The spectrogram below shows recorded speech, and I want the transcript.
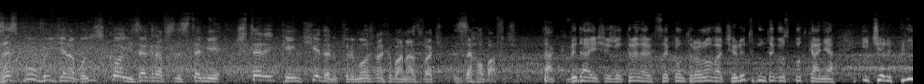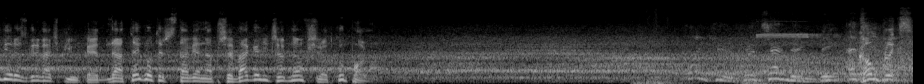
Zespół wyjdzie na boisko i zagra w systemie 4-5-1, który można chyba nazwać zachowawczym. Tak, wydaje się, że trener chce kontrolować rytm tego spotkania i cierpliwie rozgrywać piłkę. Dlatego też stawia na przewagę liczebną w środku pola. Thank you for attending the Etihad Kompleks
